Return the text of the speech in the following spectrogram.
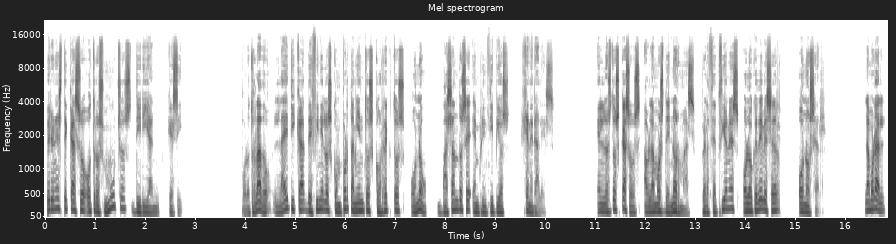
pero en este caso otros muchos dirían que sí. Por otro lado, la ética define los comportamientos correctos o no, basándose en principios generales. En los dos casos hablamos de normas, percepciones o lo que debe ser o no ser. La moral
